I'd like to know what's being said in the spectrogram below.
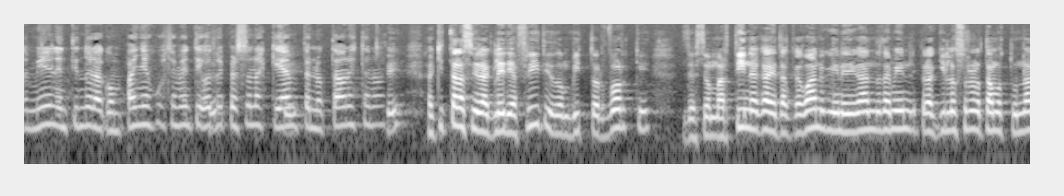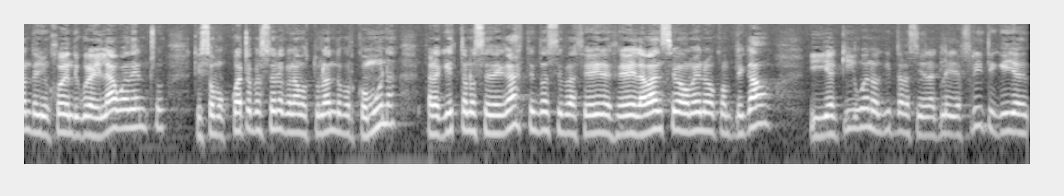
también entiendo la acompañan justamente otras personas que han pernoctado en esta noche. Aquí está la señora Cleria Friti, don Víctor Borque, de San Martín acá de Talcahuano, que viene llegando también, pero aquí nosotros lo estamos turnando, hay un joven de Curailagua adentro, que somos cuatro personas que lo estamos turnando por comuna, para que esto no se desgaste, entonces va a se ve el avance más o menos complicado y aquí, bueno, aquí está la señora Clelia Friti, que ella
